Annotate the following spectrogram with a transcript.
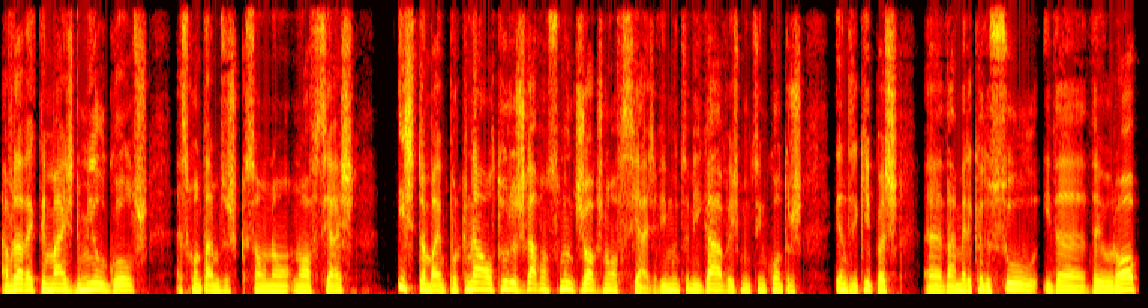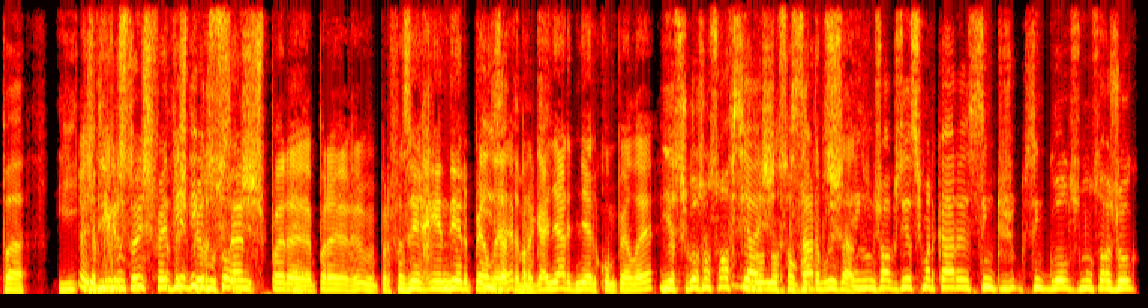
A verdade é que tem mais de mil gols, se contarmos os que são não, não oficiais. Isto também porque na altura jogavam-se muitos jogos não oficiais, havia muitos amigáveis, muitos encontros entre equipas uh, da América do Sul e da, da Europa. E, As e digressões muito... feitas pelos Santos para, é. para, para fazer render Pelé, Exatamente. para ganhar dinheiro com Pelé. E esses gols não são oficiais, não, não são contabilizados. De, em jogos desses marcar 5 golos num só jogo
